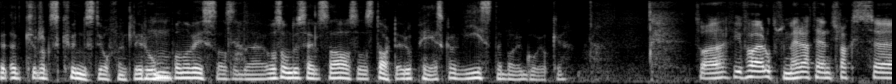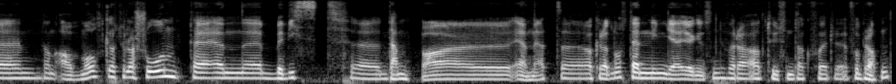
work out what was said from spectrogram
et, et slags kunstig offentlig rom mm. på noe vis. Altså det, og som du selv sa, altså starte europeisk avis, det bare går jo ikke. Så eh, vi får vel oppsummere til en slags uh, sånn avmålt gratulasjon til en uh, bevisst dempa enhet akkurat nå. Sten Inge Jørgensen, tusen takk for, for, praten.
